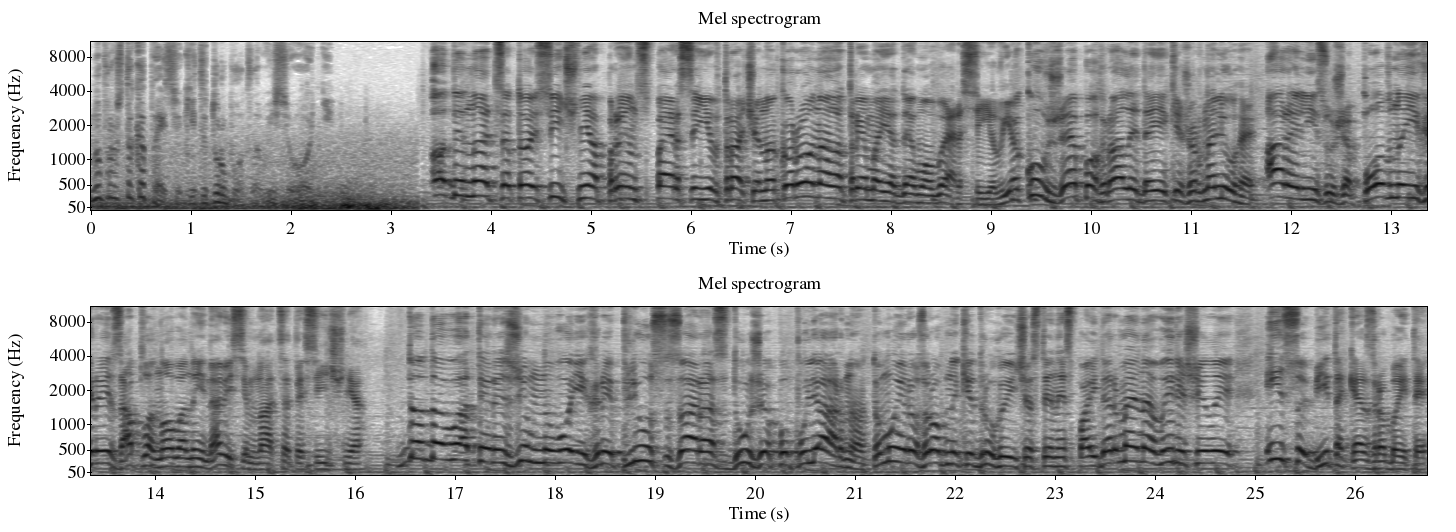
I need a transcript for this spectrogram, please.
Ну просто капець, який ти турботливий сьогодні. 11 січня принц Персії втрачена корона отримає демо-версію, в яку вже пограли деякі журналюги, а реліз уже повної гри запланований на 18 січня. Додавати режим нової гри плюс зараз дуже популярно, тому і розробники другої частини Спайдермена вирішили і собі таке зробити.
